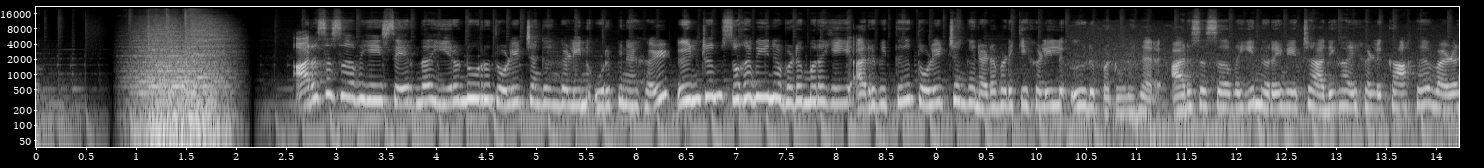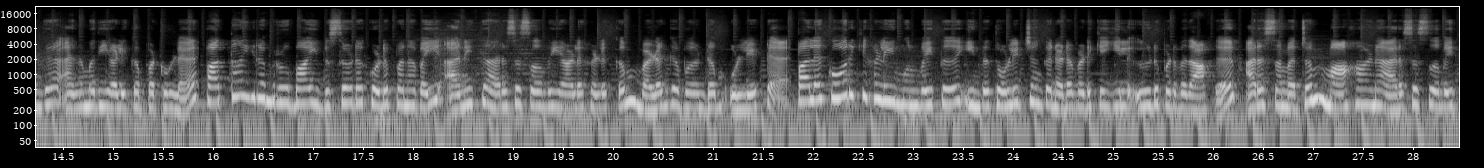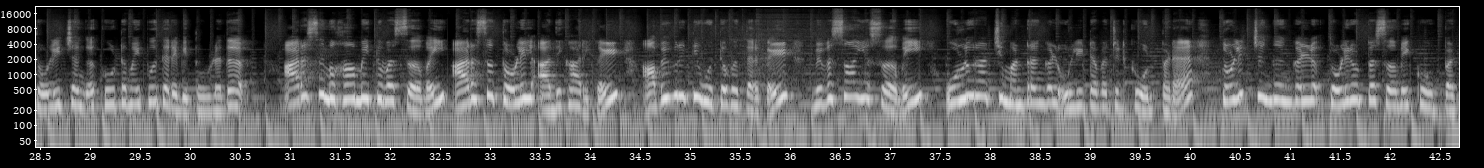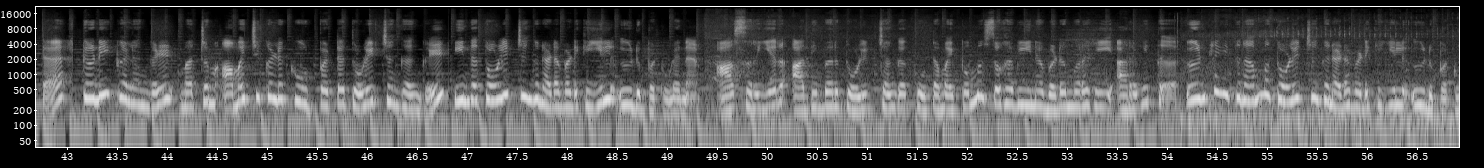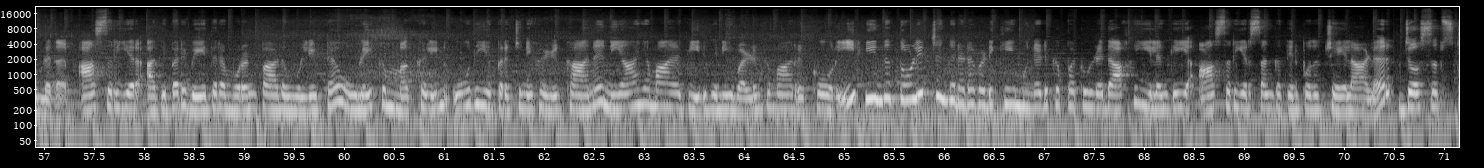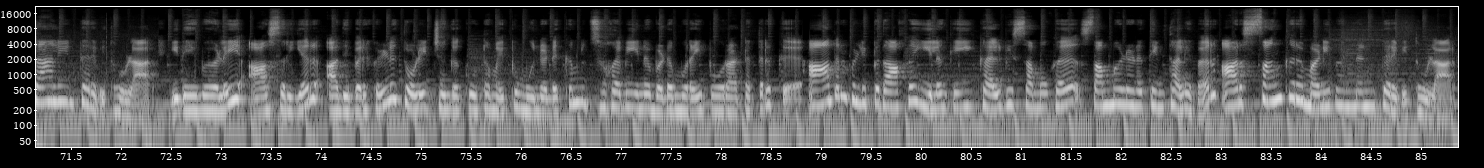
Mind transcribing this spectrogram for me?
அரசு சேவையை சேர்ந்த இருநூறு தொழிற்சங்கங்களின் உறுப்பினர்கள் இன்றும் சுகவீன விடுமுறையை அறிவித்து தொழிற்சங்க நடவடிக்கைகளில் ஈடுபட்டுள்ளனர். அரசு சேவையை நிறைவேற்ற அதிகாரிகளுக்காக வழங்க அனுமதி அளிக்கப்பட்டுள்ள பத்தாயிரம் ரூபாய் விசேட கொடுப்பனவை அனைத்து அரசு சேவையாளர்களுக்கும் வழங்க வேண்டும் உள்ளிட்ட பல கோரிக்கைகளை முன்வைத்து இந்த தொழிற்சங்க நடவடிக்கையில் ஈடுபடுவதாக அரசு மற்றும் மாகாண அரசு சேவை தொழிற்சங்க கூட்டமைப்பு தெரிவித்துள்ளது. அரசு முகாமைத்துவ சேவை அரசு தொழில் அதிகாரிகள் அபிவிருத்தி உத்தியோகத்தர்கள் விவசாய சேவை உள்ளூராட்சி மன்றங்கள் உள்ளிட்டவற்றிற்கு உட்பட தொழிற்சங்கங்கள் தொழில்நுட்ப சேவைக்கு உட்பட்ட திணைக்களங்கள் மற்றும் அமைச்சுக்களுக்கு உட்பட்ட தொழிற்சங்கங்கள் இந்த தொழிற்சங்க நடவடிக்கையில் ஈடுபட்டுள்ளன. ஆசிரியர் அதிபர் தொழிற்சங்க கூட்டமைப்பும் சுகவீன விடுமுறையை அறிவித்து இன்றைய தினம் தொழிற்சங்க நடவடிக்கையில் ஈடுபட்டுள்ளது. ஆசிரியர் அதிபர் வேதன முரண்பாடு உள்ளிட்ட உழைக்கும் மக்களின் ஊதிய பிரச்சினைகளுக்கான நியாயமான தீர்வினை வழங்குமாறு கோரி இந்த தொழிற்சங்க நடவடிக்கை முன்னெடுக்கப்பட்டுள்ளதாக இலங்கை ஆசிரியர் சங்கத்தின் பொதுச் செயலாளர் ஜோசப் ஸ்டாலின் தெரிவித்துள்ளார். இதேவேளை ஆசிரியர் அதிபர்கள் தொழிற்சங்க கூட்டமைப்பு முன்னெடுக்கும் சுகவீன விடுமுறை போராட்டத்திற்கு ஆதரவளிப்பதாக இலங்கை கல்வி சமூக சம்மேளனத்தின் தலைவர் ஆர் சங்கர மணிவண்ணன் தெரிவித்துள்ளார்.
